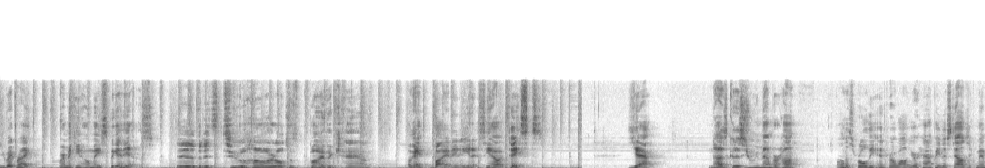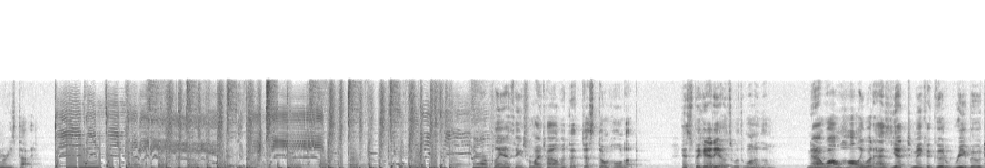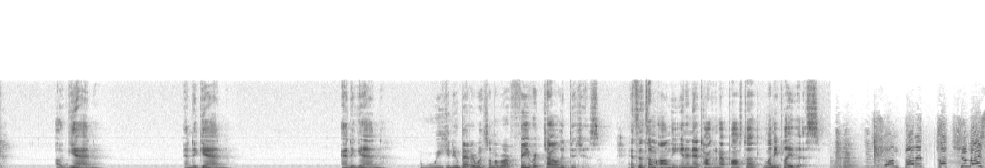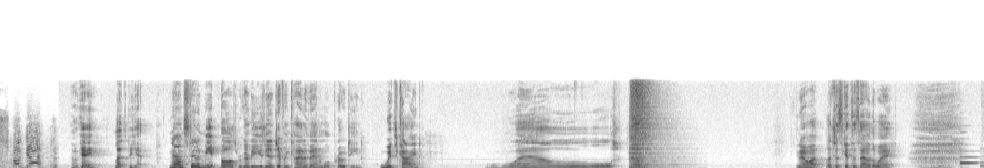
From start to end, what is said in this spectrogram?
You read right. We're making homemade SpaghettiOs. Eh, but it's too hard. I'll just buy the can. Okay, buy it and eat it. See how it tastes. Yeah, not as good as you remember, huh? I'll just roll the intro while your happy nostalgic memories die. There are plenty of things from my childhood that just don't hold up. And SpaghettiOs with one of them. Now, while Hollywood has yet to make a good reboot, again, and again, and again, we can do better with some of our favorite childhood dishes. And since I'm on the internet talking about pasta, let me play this. Somebody touch my spaghetti! Okay, let's begin. Now instead of meatballs, we're going to be using a different kind of animal protein. Which kind? Well... You know what? Let's just get this out of the way.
